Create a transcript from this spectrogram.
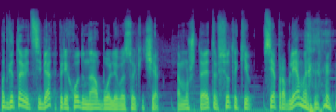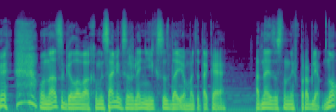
подготовить себя к переходу на более высокий чек. Потому что это все-таки все проблемы у нас в головах, и мы сами, к сожалению, их создаем. Это такая одна из основных проблем. Но,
